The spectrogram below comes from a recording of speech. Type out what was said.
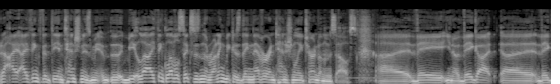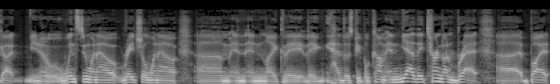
I, I think that the intention is. I think level six is in the running because they never intentionally turned on themselves. Uh, they, you know, they got, uh, they got, you know, Winston went out, Rachel went out, um, and and like they they had those people come, and yeah, they turned on Brett, uh, but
